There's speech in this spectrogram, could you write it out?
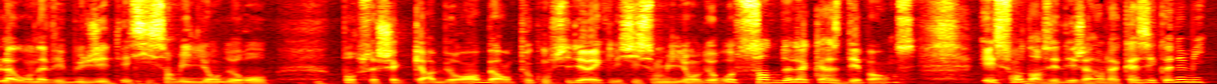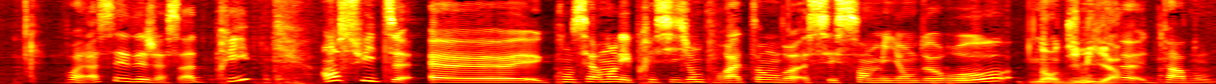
là où on avait budgété 600 millions d'euros pour ce chèque carburant, ben on peut considérer que les 600 millions d'euros sortent de la case dépenses et sont d'ores et déjà dans la case économie. Voilà, c'est déjà ça de prix. Ensuite, euh, concernant les précisions pour atteindre ces 100 millions d'euros. Non, 10 milliards. Euh, pardon,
